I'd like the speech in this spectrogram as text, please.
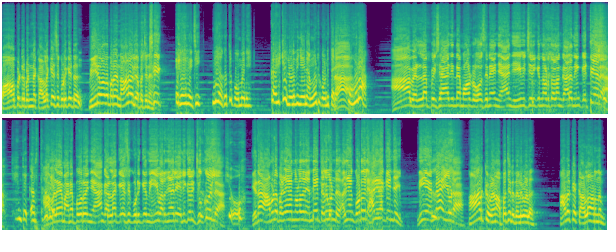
പാവപ്പെട്ട പെണ്ണിനെ കള്ളക്കേസ് കുടുക്കിട്ട് വീരവാദം പറയാൻ നാണമില്ല അപ്പച്ചനെ! എടാ നീ അകത്ത് പോ കഴിക്കാനുള്ളത് ഞാൻ അങ്ങോട്ട് കൊണ്ടുതരാം. പോടാ. ആ വെള്ളപ്പിശാചിന്റെ മോൾ റോസിനെ ഞാൻ ജീവിച്ചിരിക്കുന്നിടത്തോളം കാലം നീ കെട്ടിയല്ല എന്റെ കർത്താവ്. അവളെ മനഃപൂർവം ഞാൻ കള്ളക്കേസ് കുടിക്കുന്ന നീ പറഞ്ഞാലും എനിക്കൊരു ചുക്കുമില്ല. അയ്യോ. എടാ അവൾ പിഴയാന്നുള്ളതിന് എന്റെ തെളിവുണ്ട്? അത് ഞാൻ കോടതിയിൽ ഹാജരാക്കുകയും ചെയ്യും. നീ എന്നാ ചെയ്യൂടാ? ആർക്ക് വേണം അപ്പച്ചന്റെ തെളിവുകൾ? അതൊക്കെ കള്ളാണെന്നും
